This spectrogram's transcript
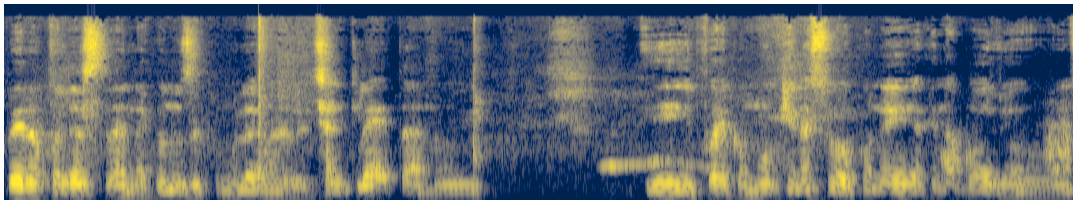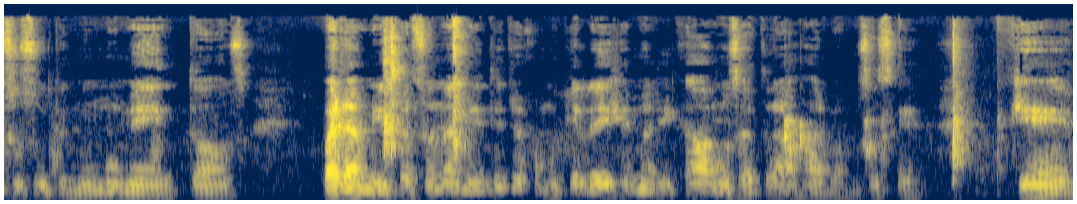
Pero pues la extraña conoce como la madre chancleta, ¿no? Y, fue como quien estuvo con ella, quien apoyó en sus últimos momentos. Para mí personalmente, yo como que le dije, Marica, vamos a trabajar, vamos a hacer que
